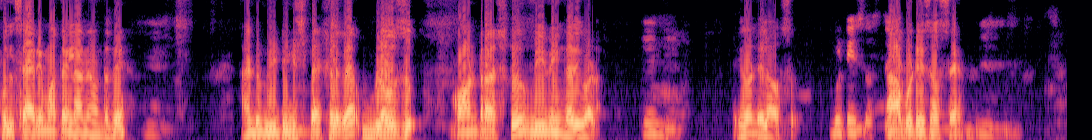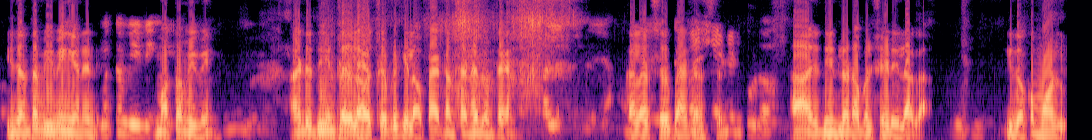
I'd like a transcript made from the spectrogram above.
ఫుల్ శారీ మొత్తం ఇలానే ఉంటది. అండ్ వీటికి స్పెషల్గా బ్లౌజ్ కాంట్రాస్ట్ వీవింగ్ అది కూడా. ఇదిగోండి ఇలా వస్తుంది బుటీస్ వస్తాయి. ఇదంతా వీవింగ్ ఏనండి మొత్తం వీవింగ్ అండ్ దీంట్లో ఇలా వచ్చేప్పటికి ఇలా ప్యాటర్న్స్ అనేది ఉంటాయండి. కలర్స్ ప్యాటర్న్స్ దీంట్లో డబుల్ షేడ్ ఇలాగా. ఇది ఒక మోడల్.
